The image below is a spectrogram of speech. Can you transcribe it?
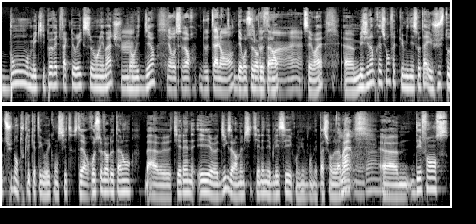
bon, mais qui peuvent être factor X selon les matchs, Mm. j'ai envie de dire. Des receveurs de talent. Des receveurs de talent. ouais. C'est vrai. Euh, mais j'ai l'impression en fait que Minnesota est juste au-dessus dans toutes les catégories qu'on cite. C'est-à-dire receveur de talent, bah, euh, TLN et euh, Diggs. Alors même si TLN est blessé et qu'on n'est pas sûr de l'avoir. Ouais, défense,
